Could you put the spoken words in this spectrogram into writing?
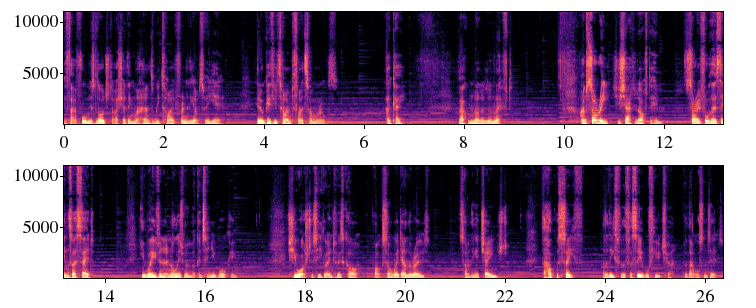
If that form is lodged, I should think my hands will be tied for anything up to a year. It'll give you time to find somewhere else. Okay. Malcolm nodded and left. I'm sorry, she shouted after him. Sorry for all those things I said. He waved in acknowledgement but continued walking. She watched as he got into his car, parked some way down the road. Something had changed. The hub was safe, at least for the foreseeable future, but that wasn't it.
